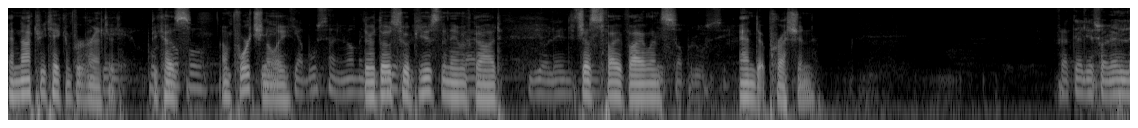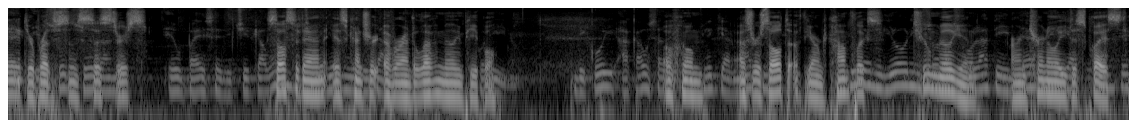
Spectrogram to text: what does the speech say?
and not to be taken for granted, because unfortunately, c'è chi abusa il nome there are those who abuse the name of God to justify violence and oppression. Fratelli sorelle, Dear brothers and sisters, è un paese di circa South Sudan is a country of around 11 million people, piccolino, di cui a causa dei of whom, as a result of the armed conflicts, milioni 2 sono million are internally displaced,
